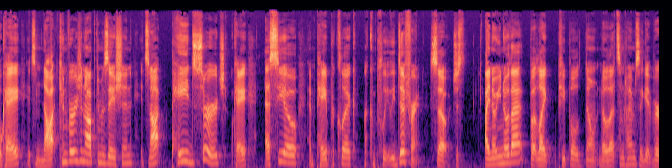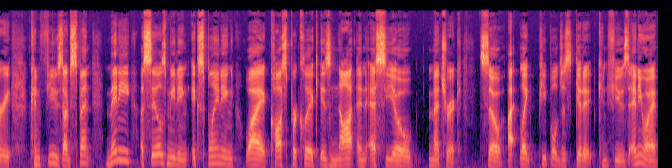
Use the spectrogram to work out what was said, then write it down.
okay? It's not conversion optimization, it's not paid search, okay? SEO and pay per click are completely different. So just I know you know that, but like people don't know that sometimes. They get very confused. I've spent many a sales meeting explaining why cost per click is not an SEO metric. So I, like people just get it confused anyway.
